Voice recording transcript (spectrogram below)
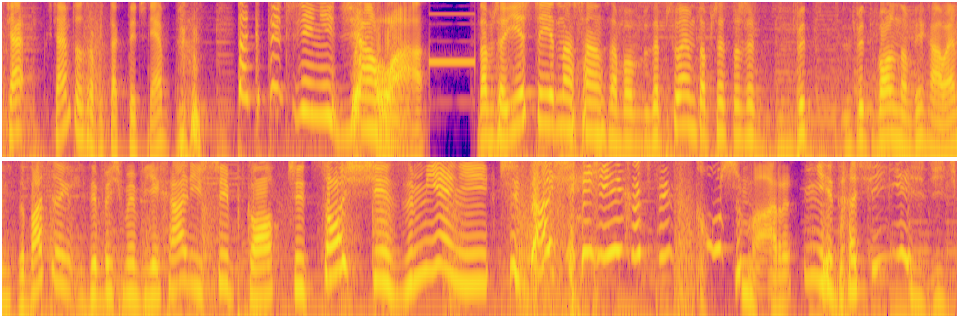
Chcia... Chciałem to zrobić taktycznie. taktycznie nie działa! Dobrze, jeszcze jedna szansa, bo zepsułem to przez to, że zbyt zbyt wolno wjechałem. Zobaczmy, gdybyśmy wjechali szybko, czy coś się zmieni? Czy da się jechać? To jest koszmar. Nie da się jeździć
